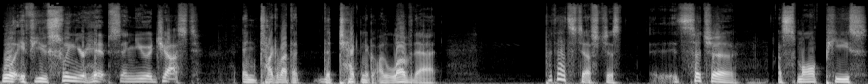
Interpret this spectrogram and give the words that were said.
well, if you swing your hips and you adjust and talk about the the technical. I love that, but that's just just it's such a a small piece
